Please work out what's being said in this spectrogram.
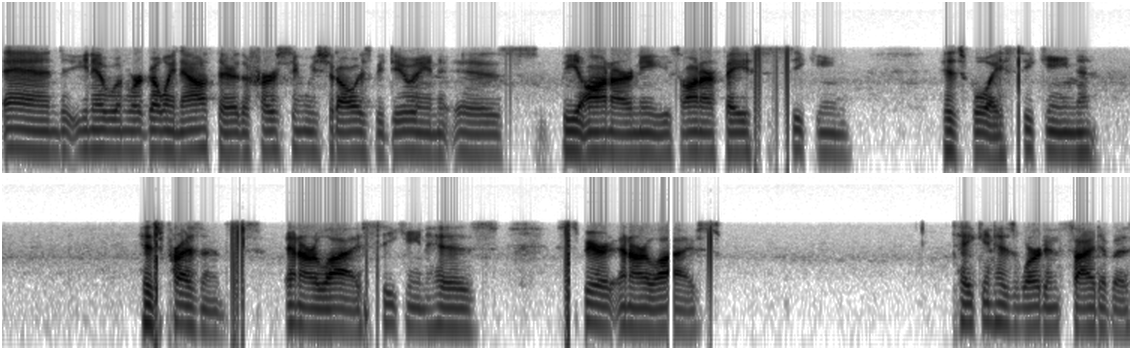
And, you know, when we're going out there, the first thing we should always be doing is be on our knees, on our face, seeking his voice, seeking his presence, in our lives, seeking His Spirit in our lives, taking His Word inside of us,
